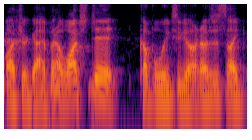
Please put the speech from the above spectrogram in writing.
watcher guy, but I watched it a couple weeks ago, and I was just like,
